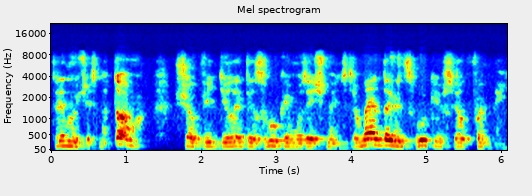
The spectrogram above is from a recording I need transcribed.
тренуючись на тому, щоб відділити звуки музичного інструмента від звуків селфімейки.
